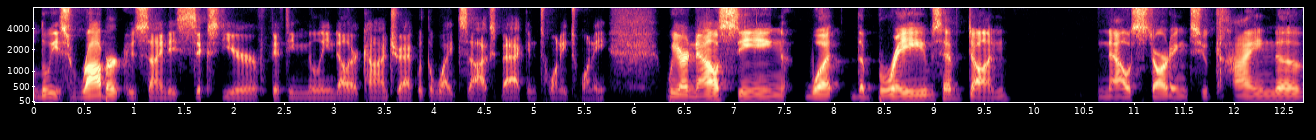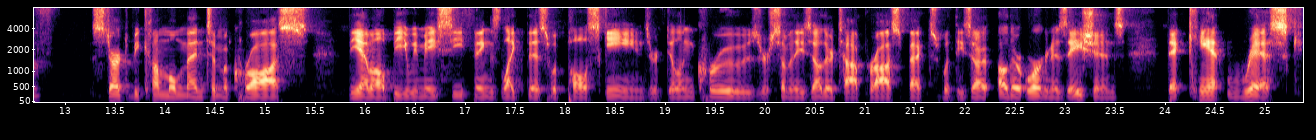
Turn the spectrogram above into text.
Luis Robert, who signed a six year, $50 million contract with the White Sox back in 2020. We are now seeing what the Braves have done, now starting to kind of start to become momentum across the MLB. We may see things like this with Paul Skenes or Dylan Crews or some of these other top prospects with these other organizations that can't risk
